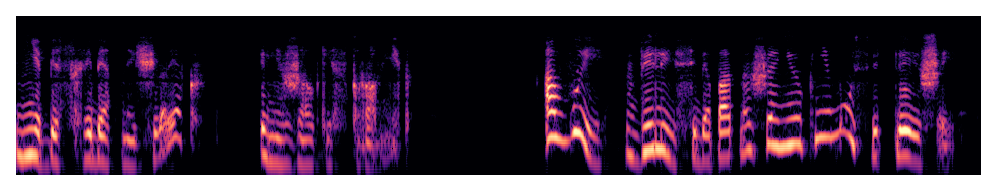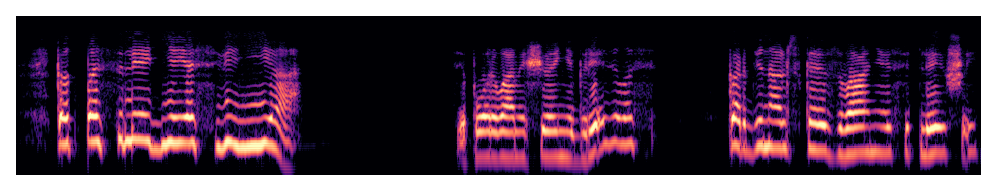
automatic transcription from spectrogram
не бесхребетный человек и не жалкий скромник. А вы ввели себя по отношению к нему, светлейший, как последняя свинья. Поры вам еще и не грезилось кардинальское звание светлейший,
